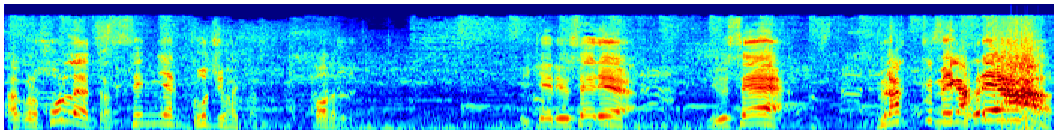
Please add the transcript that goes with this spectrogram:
あこれ本来だったら1250入ってますバトル。いけ流星流。流星。ブラックメガフレア。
